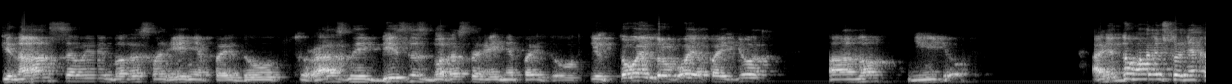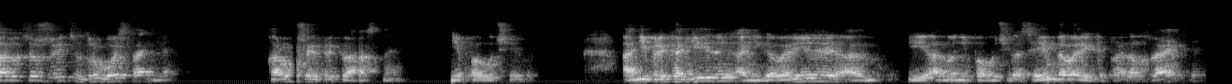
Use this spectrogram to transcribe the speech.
финансовые благословения пойдут, разные бизнес-благословения пойдут, и то, и другое пойдет, а оно не идет. Они думали, что они окажутся жить в другой стране, хорошей и прекрасной. Не получилось. Они приходили, они говорили, а, и оно не получилось. А им говорили, продолжайте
